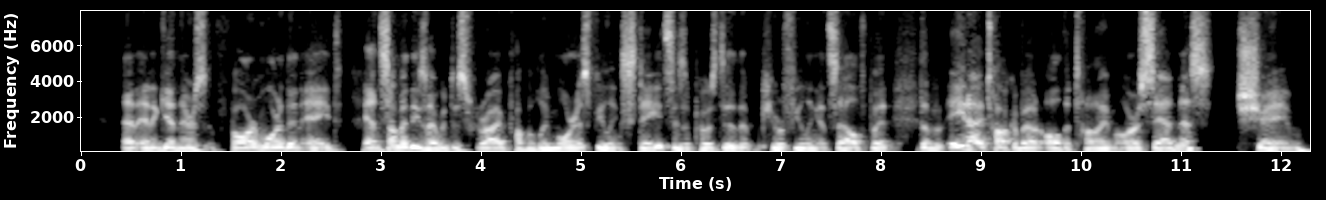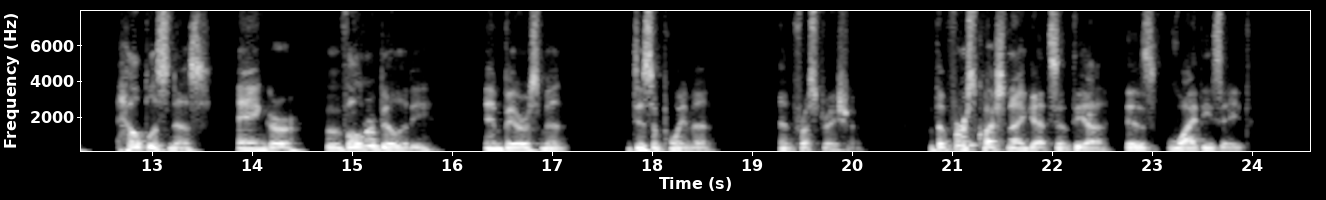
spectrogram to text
and, and again, there's far more than eight. And some of these I would describe probably more as feeling states as opposed to the pure feeling itself. But the eight I talk about all the time are sadness, shame, helplessness, anger, vulnerability, embarrassment, disappointment, and frustration. The first question I get, Cynthia, is why these eight?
